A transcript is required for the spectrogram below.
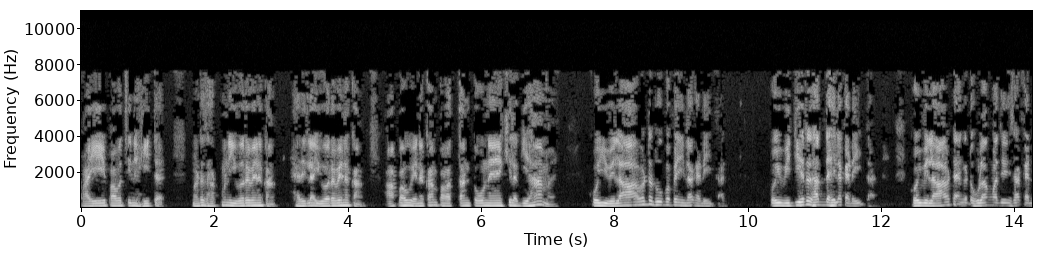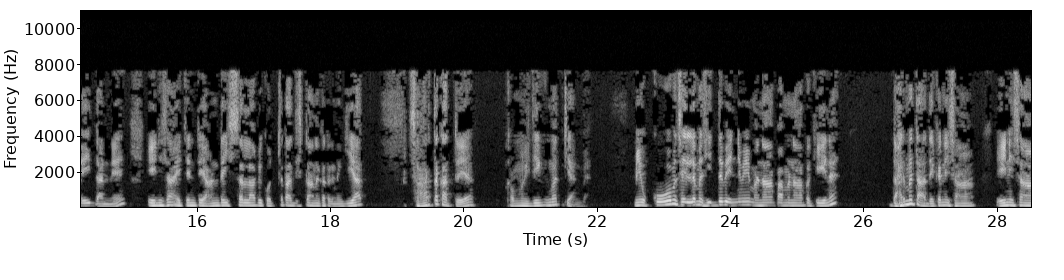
පයේ පවතින හිත. මට සක්මන ඉවර වෙනකන් හැරිලා ඉවර වෙනකන් ආපහු එනකන් පවත්තන්න ඕනේ කියලා ගියාම කොයි වෙලාවට රූප පෙනිලා කැඩෙයිද කොයි විදිහට සද්ද ඇහිලා කැඩෙයිද කොයි වෙලාවට ඇඟට හුලං වදින නිසා කැඩෙයිද දන්නේ? ඒ නිසා එතෙන්ට යන්න ඉස්සල්ලා අපි කොච්චර අදිස්ථාන කරගෙන ගියත් සාර්ථකත්වය කොම විදිහකින්වත් කියන්න බෑ. මේ ඔක්කොම සෙල්ලම සිද්ධ වෙන්නේ මේ මනාපමනාප කියන ධර්මතා දෙක නිසා ඒ නිසා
